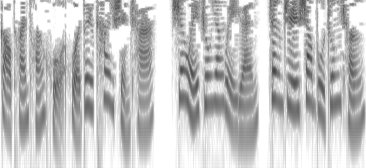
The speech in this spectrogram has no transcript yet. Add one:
搞团团伙伙对抗审查。身为中央委员，政治上不忠诚。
